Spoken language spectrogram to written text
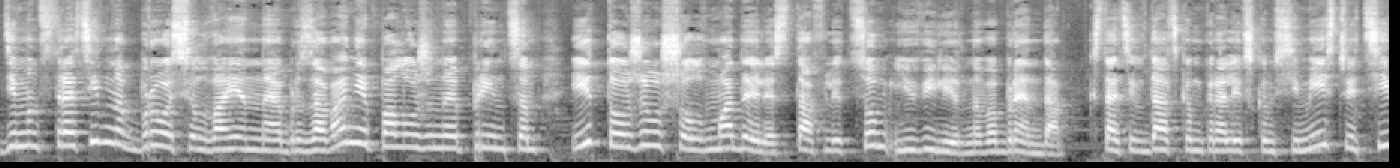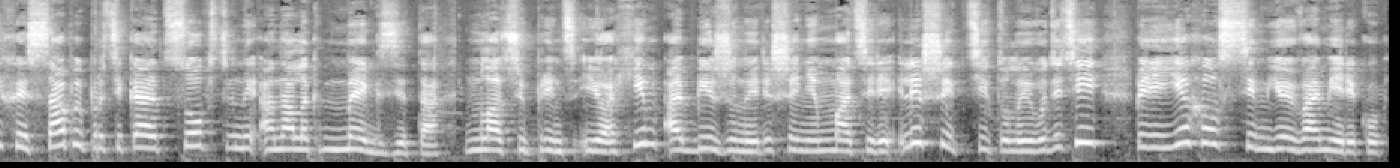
демонстративно бросил военное образование, положенное принцем, и тоже ушел в модели, став лицом ювелирного бренда. Кстати, в датском королевском семействе тихой сапой протекает собственный аналог Мегзита. Младший принц Иоахим, обиженный решением матери лишить титула его детей, переехал с семьей в Америку,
